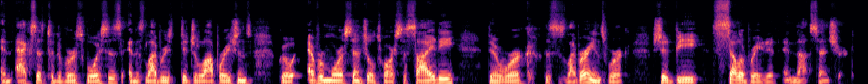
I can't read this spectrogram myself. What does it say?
and access to diverse voices, and as libraries' digital operations grow ever more essential to our society, their work, this is librarians' work, should be celebrated and not censured.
